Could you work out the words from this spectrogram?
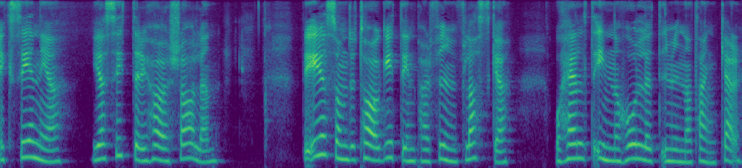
Exenia, jag sitter i hörsalen. Det är som du tagit din parfymflaska och hällt innehållet i mina tankar.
